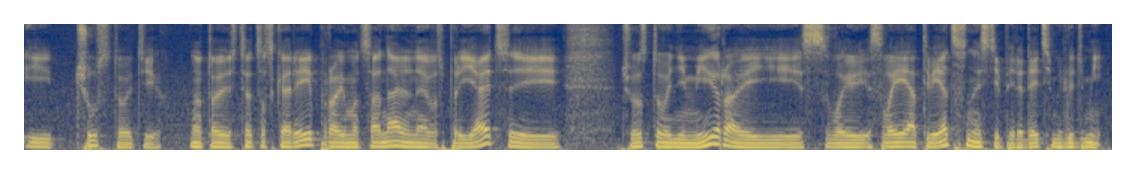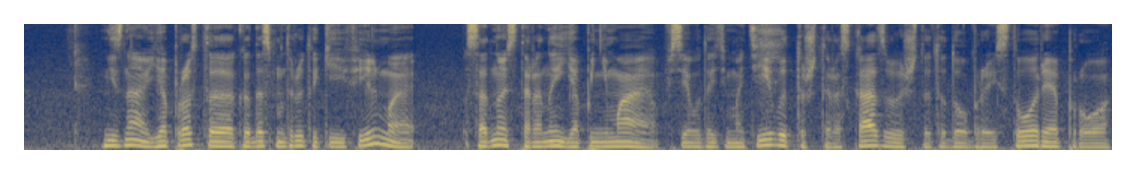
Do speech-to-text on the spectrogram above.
и чувствовать их. Ну, то есть это скорее про эмоциональное восприятие и чувствование мира и свои, своей ответственности перед этими людьми. Не знаю, я просто, когда смотрю такие фильмы, с одной стороны, я понимаю все вот эти мотивы, то, что ты рассказываешь, что это добрая история про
